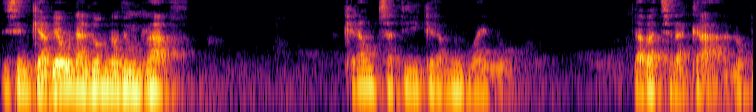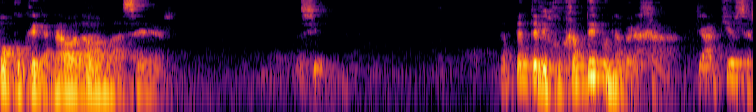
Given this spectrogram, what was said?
Dicen que había un alumno de un Raf, que era un tzatí, que era muy bueno. Daba tzedakah, lo poco que ganaba daba maser. Sí. De repente le dijo, Hamden una verajá ya quiero ser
